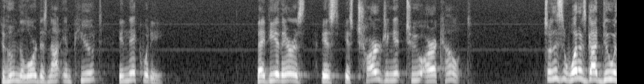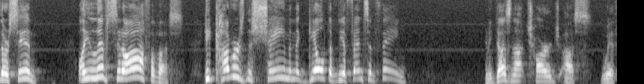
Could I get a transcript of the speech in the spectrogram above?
to whom the Lord does not impute iniquity. The idea there is, is, is charging it to our account. So, this is what does God do with our sin? Well, He lifts it off of us. He covers the shame and the guilt of the offensive thing. And He does not charge us with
